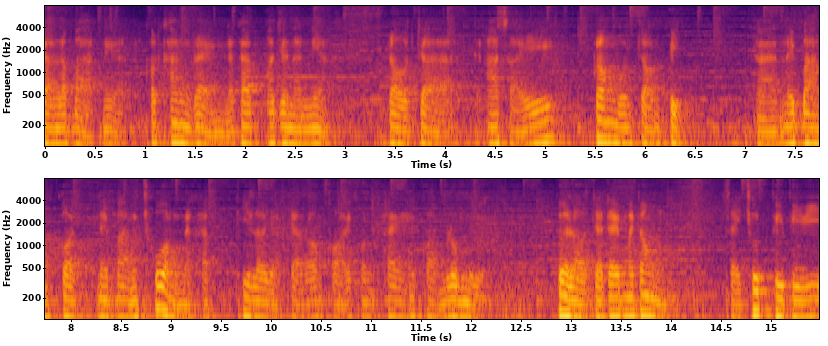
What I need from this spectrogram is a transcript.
การระบาดเนี่ยค่อนข้างแรงนะครับ เพราะฉะนั้นเนี่ยเราจะอาศัยกล้องวงจรปิด ในบางกฎในบางช่วงนะครับ ที่เราอยากจะร้องขอให้คนไข้ให้ความร่วมมือ เพื่อเราจะได้ไม่ต้องใส่ชุด PPE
